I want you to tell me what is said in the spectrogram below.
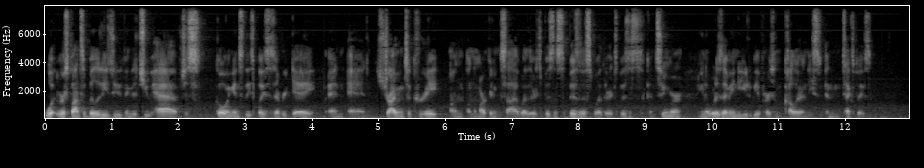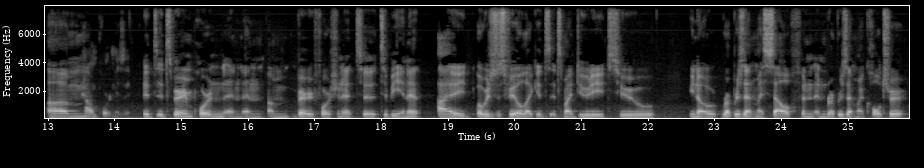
what responsibilities do you think that you have just going into these places every day and and striving to create on, on the marketing side, whether it's business to business, whether it's business to consumer? You know, what does that mean to you to be a person of color in these in the tech space? Um, How important is it? it's it's very important and, and I'm very fortunate to, to be in it. I always just feel like it's it's my duty to, you know, represent myself and, and represent my culture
